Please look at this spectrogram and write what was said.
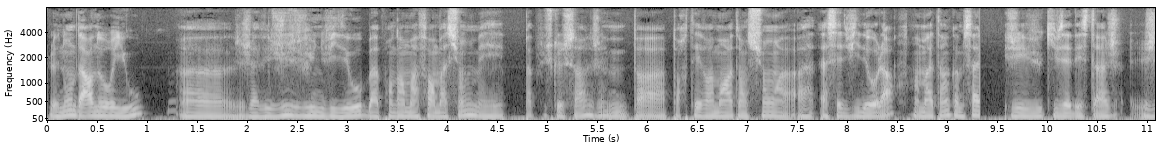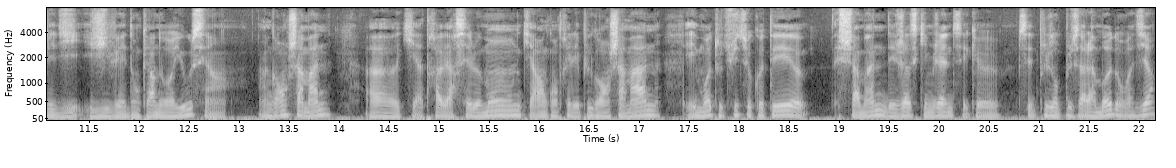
Le nom d'Arnaud Rioux, euh, j'avais juste vu une vidéo bah, pendant ma formation, mais pas plus que ça. J'ai même pas porté vraiment attention à, cette vidéo-là. Un matin, comme ça, j'ai vu qu'il faisait des stages. J'ai dit j'y vais. Donc Arnaud Rioux, c'est un, grand chaman euh, qui a traversé le monde, qui a rencontré les plus grands chamans. Et moi, tout de suite, ce côté euh, chaman. Déjà, ce qui me gêne, c'est que c'est de plus en plus à la mode, on va dire.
